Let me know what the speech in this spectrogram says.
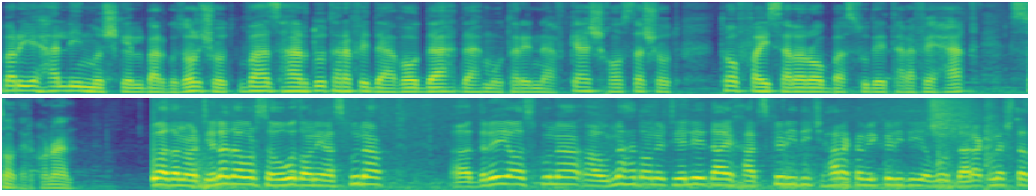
برای حل این مشکل برگزار شد و از هر دو طرف دعوا ده ده موتر نفتکش خواسته شد تا فیصله را به سود طرف حق صادر کنند. دانې اسپونه درې اسپونه او نه دانې ټیلې دا یې خرڅ کړي دي چې هر کمی کړي دي هغه درک نشته.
